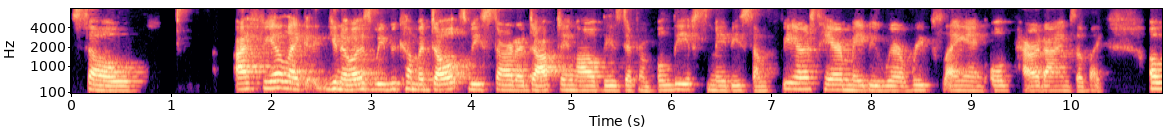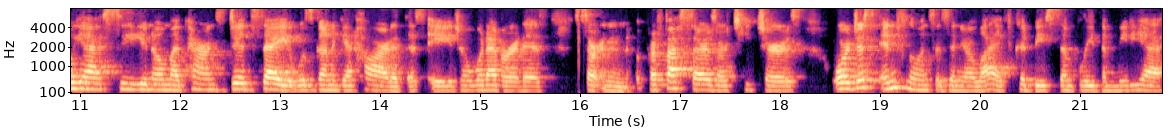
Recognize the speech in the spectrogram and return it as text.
so I feel like, you know, as we become adults, we start adopting all of these different beliefs, maybe some fears here. Maybe we're replaying old paradigms of like, oh, yeah, see, you know, my parents did say it was going to get hard at this age or whatever it is. Certain professors or teachers or just influences in your life could be simply the media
